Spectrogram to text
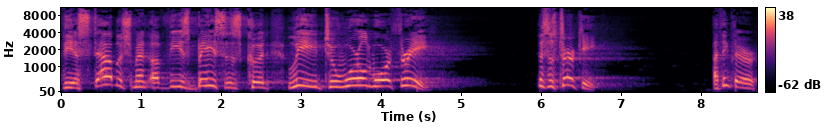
the establishment of these bases could lead to World War III. This is Turkey. I think they're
